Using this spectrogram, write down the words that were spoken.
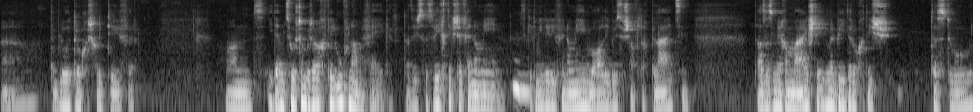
äh, der Blutdruck ist ein bisschen tiefer. Und in diesem Zustand bist du einfach viel aufnahmefähiger. Das ist das wichtigste Phänomen. Mhm. Es gibt mehrere Phänomene, die alle wissenschaftlich beleidigt sind. Das, was mich am meisten immer beeindruckt, ist, dass du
